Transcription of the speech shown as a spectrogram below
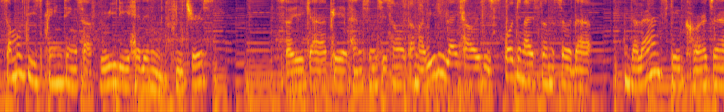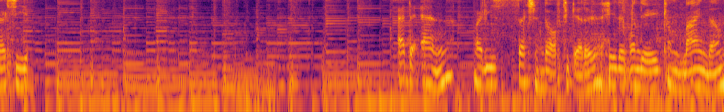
Some of these paintings have really hidden features. So you gotta pay attention to some of them. I really like how he's organized them so that The landscape cards are actually at the end are these sectioned off together. I hate it when they combine them.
